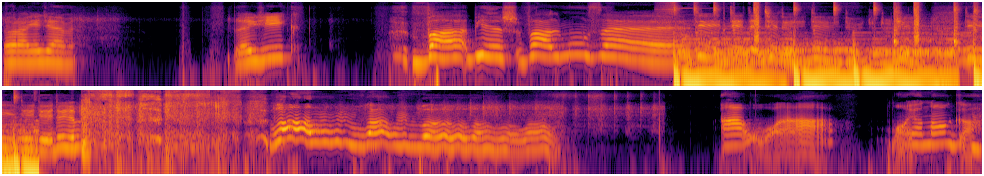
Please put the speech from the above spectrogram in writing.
Dobra, jedziemy. Blazik. Wa bierz walmuzę! Wow, wow, wow, wow, wow. Ała! Moja noga!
